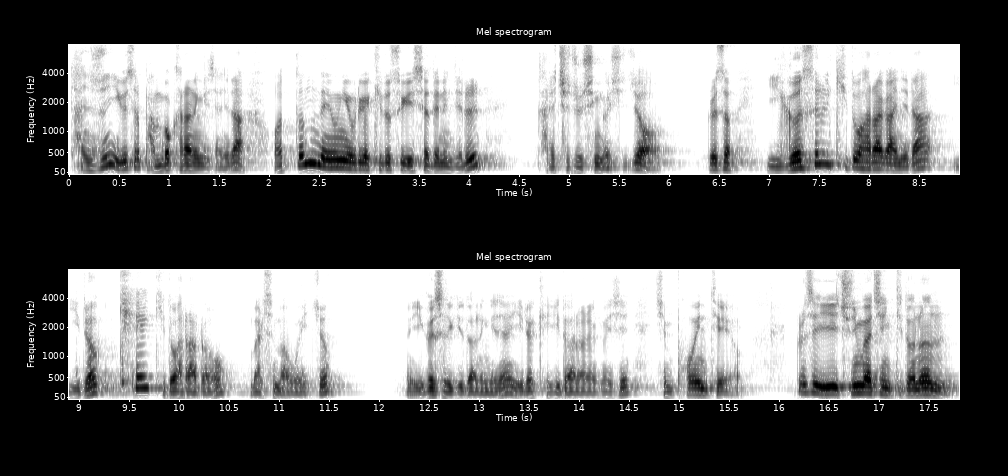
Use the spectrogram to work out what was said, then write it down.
단순히 이것을 반복하라는 것이 아니라 어떤 내용이 우리가 기도 속에 있어야 되는지를 가르쳐 주신 것이죠. 그래서 이것을 기도하라가 아니라 이렇게 기도하라로 말씀하고 있죠. 이것을 기도하는 게 아니라 이렇게 기도하라는 것이 지금 포인트예요. 그래서 이 주님 같은 기도는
